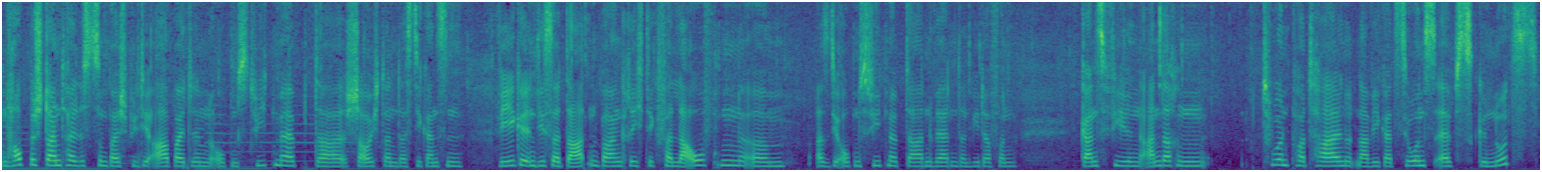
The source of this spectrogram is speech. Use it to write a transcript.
Ein Hauptbestandteil ist zum Beispiel die Arbeit in OpenStreetMap. Da schaue ich dann, dass die ganzen Wege in dieser Datenbank richtig verlaufen. Ähm, also die OpenStreetMap-Daten werden dann wieder von ganz vielen anderen Tourenportalen und Navigations-Apps genutzt.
